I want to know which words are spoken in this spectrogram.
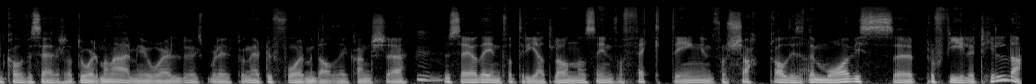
Mhm. kvalifiserer seg til OL, man er med i OL, du blir eksponert, du får medaljer kanskje. Mm. Du ser jo det innenfor triatlon, også innenfor fekting, innenfor sjakk. Alle disse. Ja. Det må visse profiler til da,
